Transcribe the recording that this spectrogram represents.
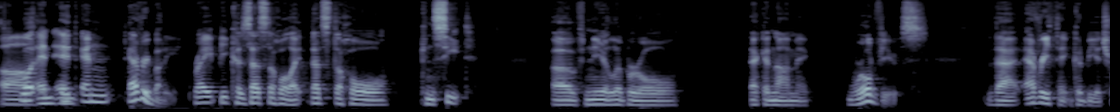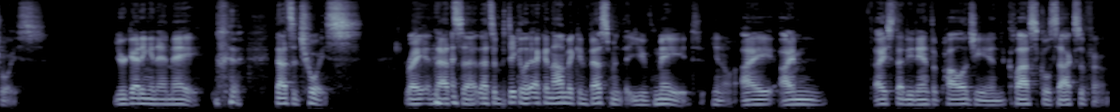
Um, well, and, and, and everybody, right? Because that's the whole that's the whole conceit of neoliberal economic worldviews that everything could be a choice. You're getting an MA, that's a choice, right? And that's a, that's a particular economic investment that you've made. You know, I I'm I studied anthropology and classical saxophone.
